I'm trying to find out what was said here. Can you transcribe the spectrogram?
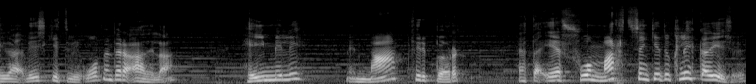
eiga viðskipti við ofnbæra aðila, heimili með mat fyrir börn. Þetta er svo margt sem getur klikkað í þessu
